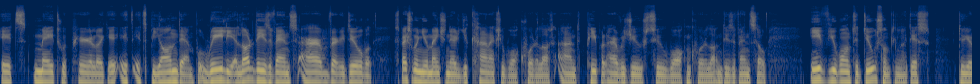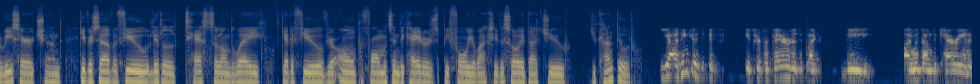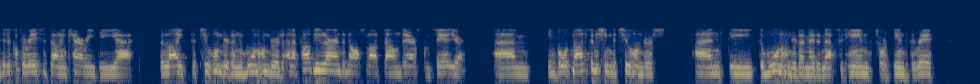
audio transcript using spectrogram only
it's made to appear like it, it, it's beyond them. But really, a lot of these events are very doable, especially when you mentioned there you can actually walk quite a lot, and people are reduced to walking quite a lot in these events. So, if you want to do something like this, do your research and give yourself a few little tests along the way. Get a few of your own performance indicators before you actually decide that you you can't do it. Yeah, I think if if you're prepared, like the I went down to Kerry and I did a couple of races down in Kerry. The uh, the light, the 200 and the 100, and I probably learned an awful lot down there from failure um, in both not finishing the 200 and the the 100. I made an absolute hymn towards the end of the race,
